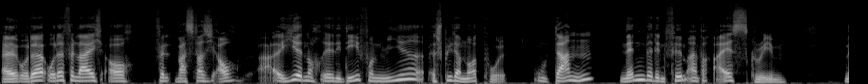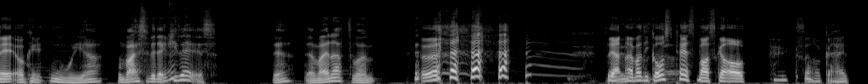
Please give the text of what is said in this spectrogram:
äh, oder, oder vielleicht auch, was, was ich auch, äh, hier noch eine Idee von mir, es spielt am Nordpol. Und dann nennen wir den Film einfach Ice Cream. Nee, okay. Oh ja. Und weißt du, wer der ja? Killer ist? Ja, der Weihnachtsmann. der hat einfach die Ghostface-Maske auf. So geil.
